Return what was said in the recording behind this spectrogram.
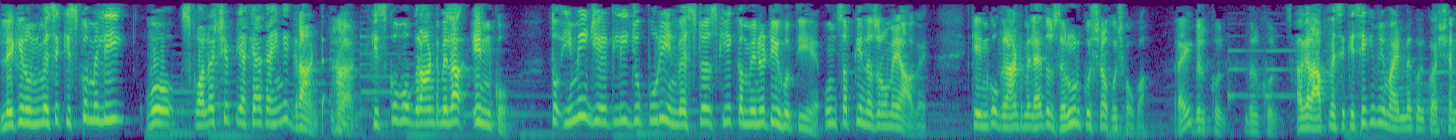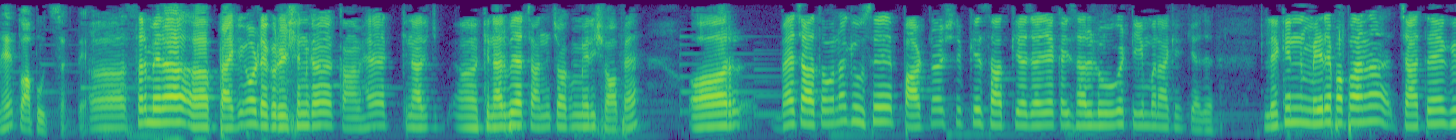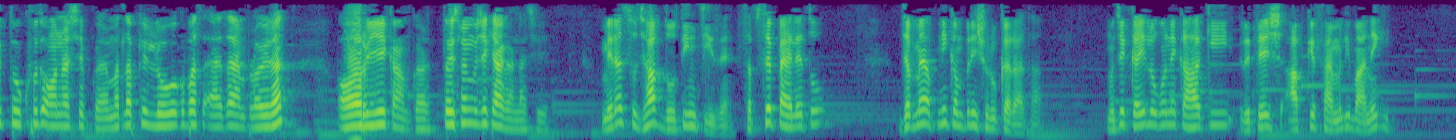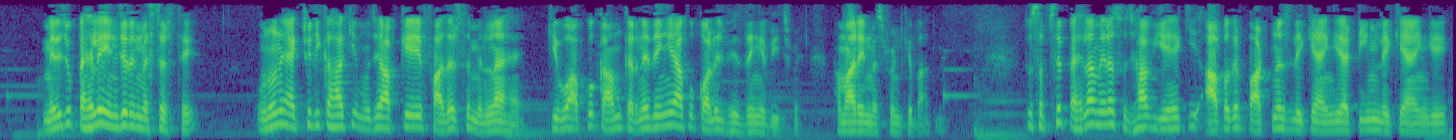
लेकिन उनमें से किसको मिली वो स्कॉलरशिप या क्या कहेंगे? ग्रांट हाँ किसको वो ग्रांट मिला? इनको। तो इमीडिएटली जो पूरी इन्वेस्टर्स की कम्युनिटी होती है उन सबकी नज़रों में आ गए। कि इनको ग्रांट मिला है तो ज़रूर कुछ ना कुछ होगा राइट बिल्कुल बिल्कुल। अगर आप में से किसी के भी माइंड में कोई क्वेश्चन है तो आप पूछ सकते हैं। सर मेरा पैकिंग और डेकोरेशन का काम है। किनारी किनारी बाज़ार चांदनी चौक में मेरी शॉप है। और मैं चाहता हूँ ना कि उसे पार्टनरशिप के साथ किया जाए या कई सारे लोगों की टीम बना के किया जाए। लेकिन मेरे पापा ना चाहते हैं कि तू खुद ऑनरशिप कर। मतलब कि लोगों को बस एज अ एम्प्लॉय रख और ये काम कर। तो इसमें मुझे क्या करना चाहिए? मेरा सुझाव दो तीन चीज़ें सबसे पहले तो जब मैं अपनी कंपनी शुरू कर रहा था मुझे कई लोगों ने कहा कि रितेश आपकी फैमिली मानेगी। मेरे जो पहले एंजल इन्वेस्टर्स थे उन्होंने एक्चुअली कहा कि मुझे आपके फादर से मिलना है कि वो आपको काम करने देंगे आपको कॉलेज भेज देंगे बीच में हमारे इन्वेस्टमेंट के बाद में। तो सबसे पहला मेरा सुझाव ये है कि आप अगर पार्टनर्स लेके आएँगे या टीम लेके आएँगे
